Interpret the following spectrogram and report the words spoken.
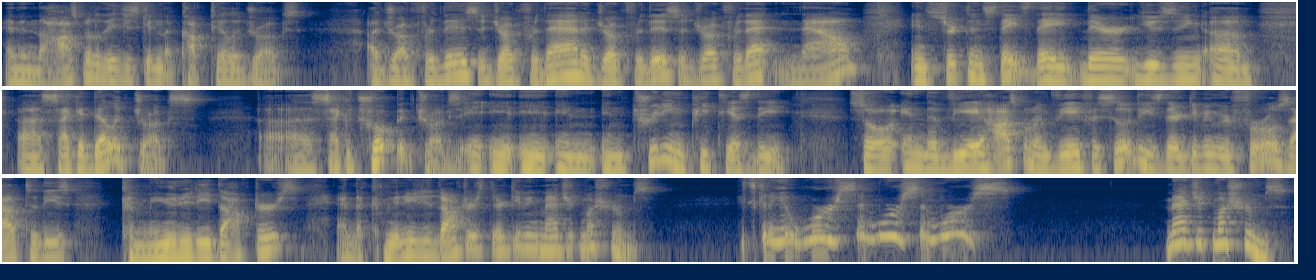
and in the hospital, they just give them a cocktail of drugs. A drug for this, a drug for that, a drug for this, a drug for that. Now, in certain states, they they're using um, uh, psychedelic drugs, uh, psychotropic drugs in, in, in, in treating PTSD. So in the VA hospital and VA facilities, they're giving referrals out to these community doctors, and the community doctors, they're giving magic mushrooms. It's going to get worse and worse and worse. Magic mushrooms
